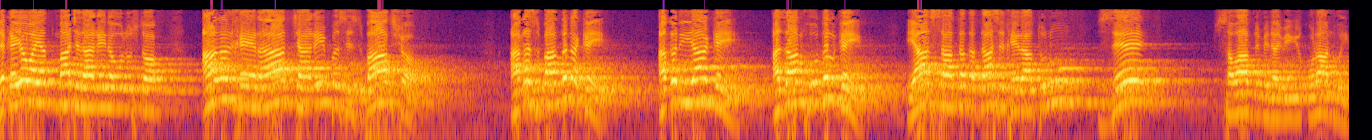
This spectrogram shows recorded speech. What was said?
لکه یو آیت ما چې دا غینه ولستو هغه خیرات چې هغه په سبات شو هغه سبات نه کوي هغه ریا کوي اذان خودل کوي یا ساته د داس خیراتونو زه ثواب نه ملاویږي قران وایي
